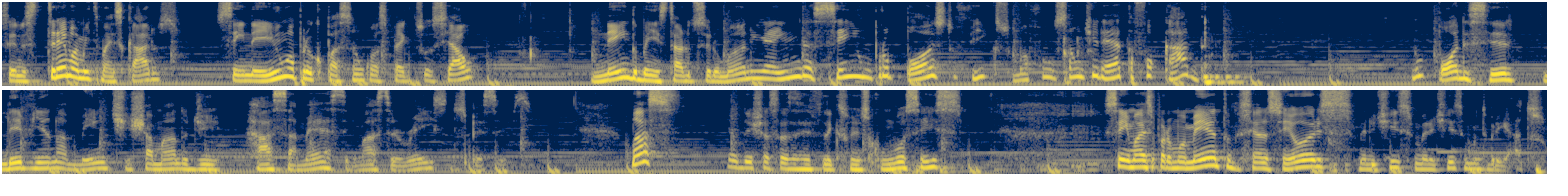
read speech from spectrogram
sendo extremamente mais caros, sem nenhuma preocupação com o aspecto social, nem do bem-estar do ser humano e ainda sem um propósito fixo, uma função direta, focada. Não pode ser levianamente chamado de raça mestre, master race dos PCs. Mas eu deixo essas reflexões com vocês. Sem mais para o momento, senhoras e senhores, meritíssimo, meritíssimo, muito obrigado.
